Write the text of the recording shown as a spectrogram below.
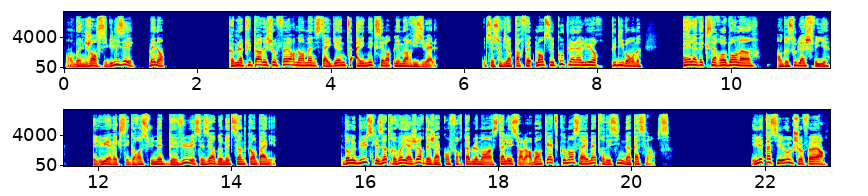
En bonne gens civilisés, mais non. Comme la plupart des chauffeurs, Norman Steigent a une excellente mémoire visuelle. Il se souvient parfaitement de ce couple à l'allure pudibonde. Elle avec sa robe en lin, en dessous de la cheville, et lui avec ses grosses lunettes de vue et ses airs de médecin de campagne. Dans le bus, les autres voyageurs déjà confortablement installés sur leur banquette commencent à émettre des signes d'impatience. Il est passé où le chauffeur?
